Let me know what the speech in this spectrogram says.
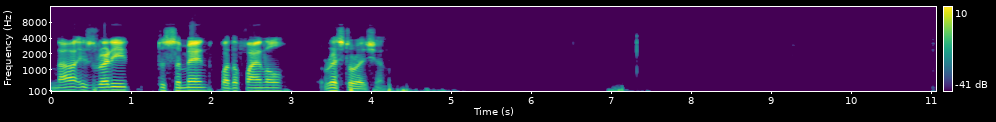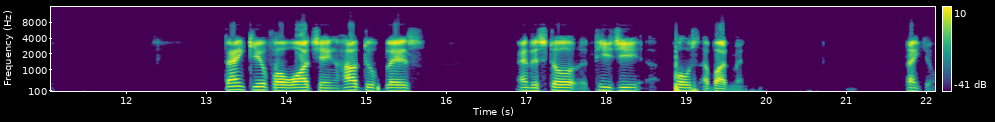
Now is ready to cement for the final restoration. Thank you for watching how to place and restore TG post abutment. Thank you.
